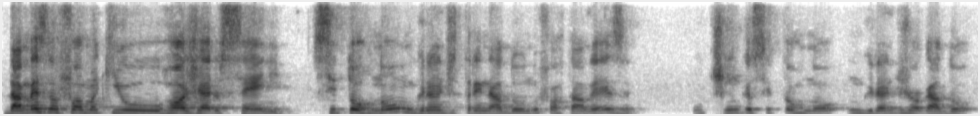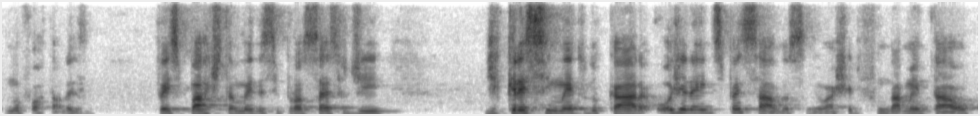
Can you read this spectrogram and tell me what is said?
Da mesma forma que o Rogério Ceni se tornou um grande treinador no Fortaleza, o Tinga se tornou um grande jogador no Fortaleza. Fez parte também desse processo de de crescimento do cara, hoje ele é indispensável. Assim, eu acho ele fundamental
